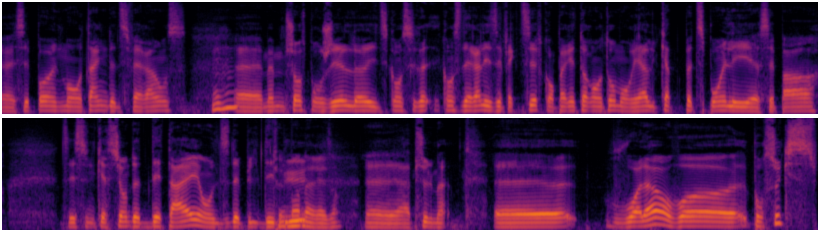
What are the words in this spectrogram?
Euh, c'est pas une montagne de différence. Mhm. Euh, même chose pour Gilles. il dit considérant les effectifs, comparé Toronto, Montréal, quatre petits points les euh, séparent. C'est une question de détail, on le dit depuis le début. Tout le monde a raison. absolument. voilà, on va. Pour ceux qui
